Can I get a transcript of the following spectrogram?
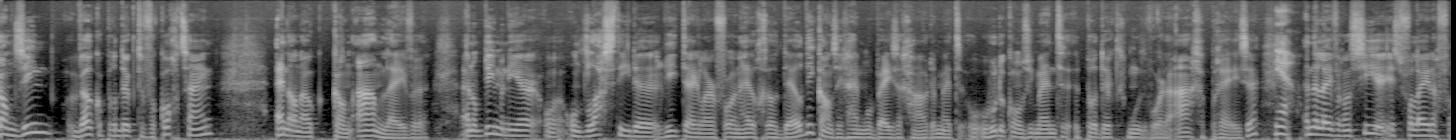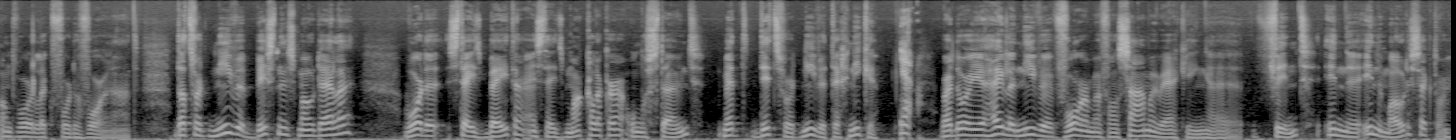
kan zien welke producten verkocht zijn. En dan ook kan aanleveren. En op die manier ontlast hij de retailer voor een heel groot deel. Die kan zich helemaal bezighouden met hoe de consument het product moet worden aangeprezen. Ja. En de leverancier is volledig verantwoordelijk voor de voorraad. Dat soort nieuwe businessmodellen worden steeds beter en steeds makkelijker ondersteund met dit soort nieuwe technieken. Ja. Waardoor je hele nieuwe vormen van samenwerking uh, vindt in de, in de modesector.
